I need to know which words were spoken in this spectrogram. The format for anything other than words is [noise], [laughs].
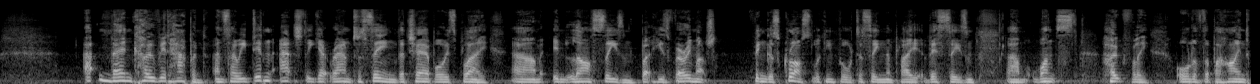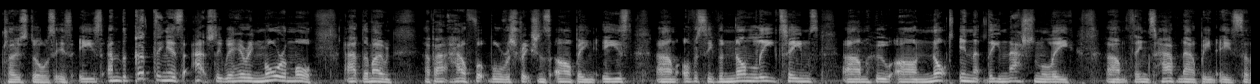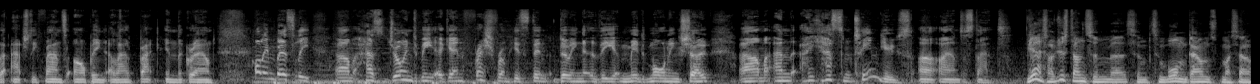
And uh, then COVID happened, and so he didn't actually get round to seeing the Chairboys play um, in last season. But he's very much fingers crossed, looking forward to seeing them play this season um, once, hopefully, all of the behind closed doors is eased. And the good thing is, actually, we're hearing more and more at the moment about how football restrictions are being eased. Um, obviously, for non league teams um, who are not in the National League, um, things have now been eased so that actually fans are being allowed back in the ground. Colin Besley um, has joined me again, fresh from his stint doing the mid morning show, um, and he has some team news, uh, I understand. Yes, I've just done some uh, some some warm downs myself.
